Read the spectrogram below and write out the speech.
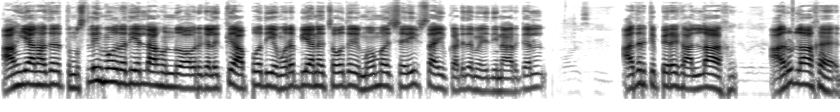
ஆகையால் ஹசரத் முஸ்லிம் ரதி அல்லாஹுண்டு அவர்களுக்கு அப்போதைய முரபியான சௌதரி முகமது ஷெரீப் சாஹிப் கடிதம் எழுதினார்கள். அதற்கு பிறகு அல்லாஹ் அருளாக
